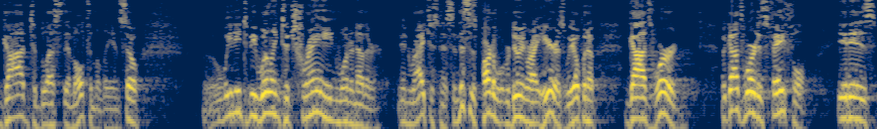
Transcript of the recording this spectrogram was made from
God to bless them ultimately. And so uh, we need to be willing to train one another in righteousness. And this is part of what we're doing right here as we open up God's Word. But God's Word is faithful. It is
